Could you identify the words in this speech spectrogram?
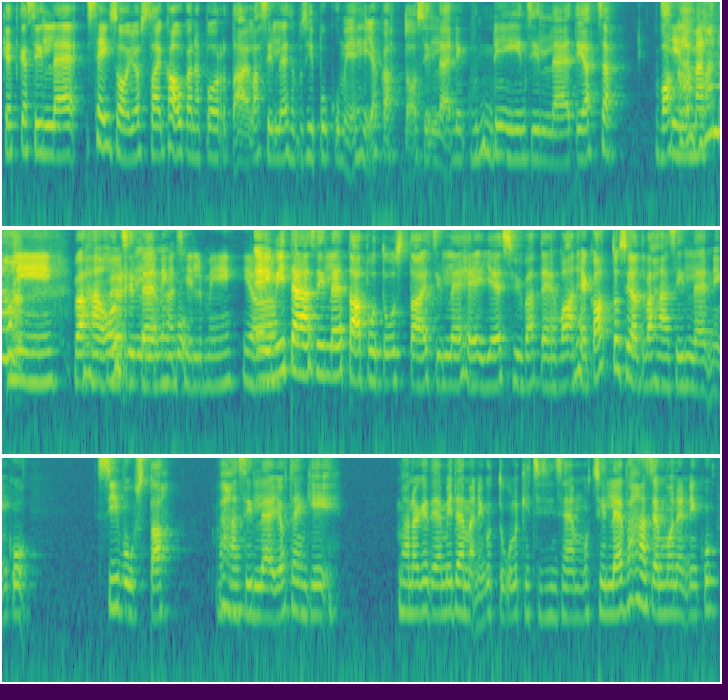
ketkä sille seisoo jossain kaukana portailla, silleen semmosia pukumiehiä ja katsoo silleen niin, kuin niin silleen, tiedätkö, Silmät, vakavana. niin. Vähän on silleen vähän niin kuin, joo. ei mitään silleen taputus tai silleen hei jes hyvä tee, vaan he katto sieltä vähän silleen niin kuin sivusta, vähän silleen jotenkin, mä en oikein tiedä miten mä niin kuin tulkitsisin sen, mutta silleen vähän semmonen niin kuin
